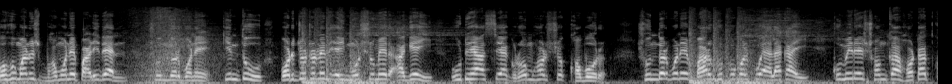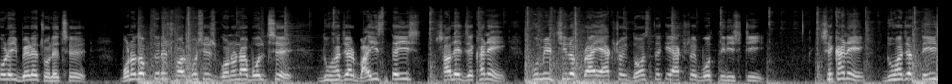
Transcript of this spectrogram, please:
বহু মানুষ ভ্রমণে পাড়ি দেন সুন্দরবনে, কিন্তু পর্যটনের এই মরশুমের আগেই উঠে আসছে এক রোমহর্ষক খবর। সুন্দরবনের বার্ঘ প্রকল্প এলাকায় কুমিরের সংখ্যা হঠাৎ করেই বেড়ে চলেছে। বন দপ্তরের সর্বশেষ গণনা বলছে দু হাজার সালে যেখানে কুমির ছিল প্রায় একশো দশ থেকে একশো বত্রিশটি। সেখানে দু হাজার তেইশ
